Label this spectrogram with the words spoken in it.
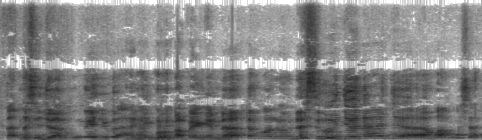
Tata si jelangkungnya juga anjing gua gak pengen datang kalau udah sujon aja, bangsat.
